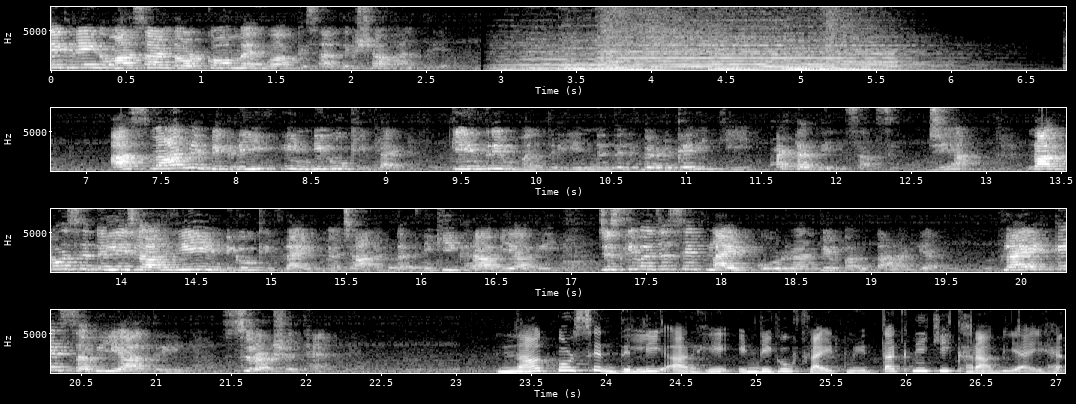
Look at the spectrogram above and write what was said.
देख रहे हैं घमासान डॉट कॉम मैं हूँ आपके साथ दीक्षा भानप्रिया आसमान में बिगड़ी इंडिगो की फ़्लाइट, केंद्रीय मंत्री नितिन गडकरी की अटक गई साँसें। जी हाँ नागपुर से दिल्ली जा रही इंडिगो की फ़्लाइट में अचानक तकनीकी खराबी आ गई, जिसकी वजह से फ़्लाइट को रनवे पर उतारा गया। फ़्लाइट के सभी यात्री सुरक्षित हैं। नागपुर से दिल्ली आ रही इंडिगो फ़्लाइट में तकनीकी खराबी आई है।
